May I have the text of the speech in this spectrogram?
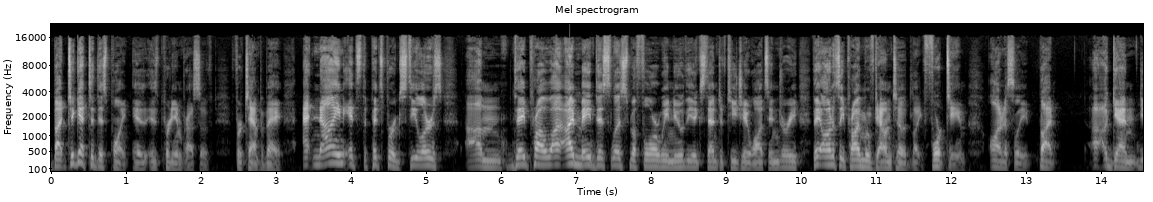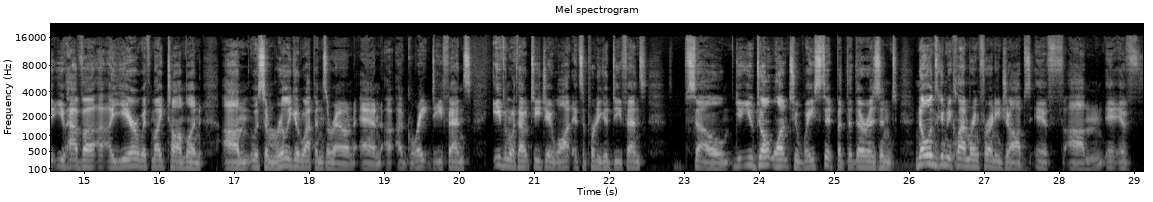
but to get to this point is, is pretty impressive for Tampa Bay. At nine, it's the Pittsburgh Steelers. Um, they probably I made this list before we knew the extent of TJ Watt's injury. They honestly probably moved down to like 14, honestly, but again, you have a, a year with Mike Tomlin um, with some really good weapons around and a, a, great defense. Even without TJ Watt, it's a pretty good defense. So you, you don't want to waste it, but that there isn't. No one's going to be clamoring for any jobs if um, if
